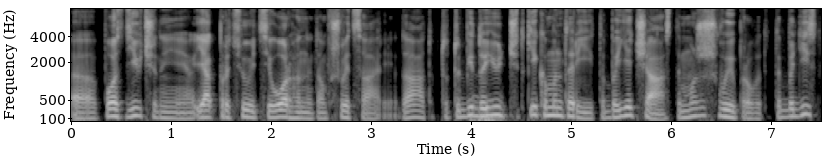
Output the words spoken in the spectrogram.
е, пост дівчини, як працюють ці органи там в Швейцарії. Да? Тобто тобі дають чіткі коментарі, тебе є час, ти можеш виправити, тебе дійсно.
